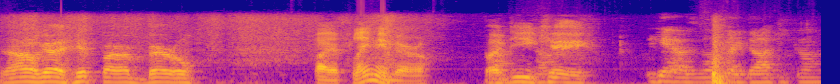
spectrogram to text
Now I got hit by a barrel By a flaming barrel. by DK. Yeah, I was going like Donkey Kong.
